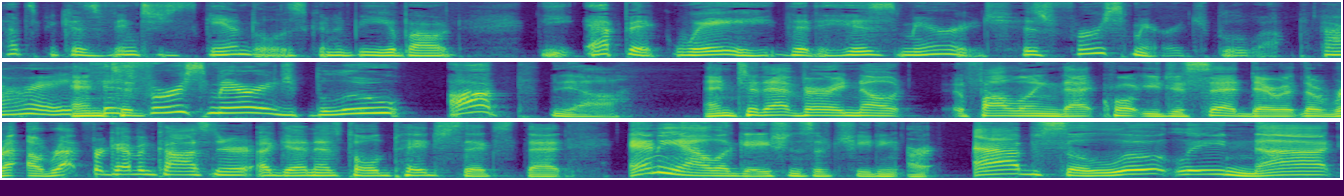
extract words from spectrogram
That's because Vintage Scandal is going to be about the epic way that his marriage, his first marriage, blew up. All right. and His to first marriage blew up. yeah, and to that very note, following that quote you just said, there the a rep for Kevin Costner again has told Page Six that any allegations of cheating are absolutely not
